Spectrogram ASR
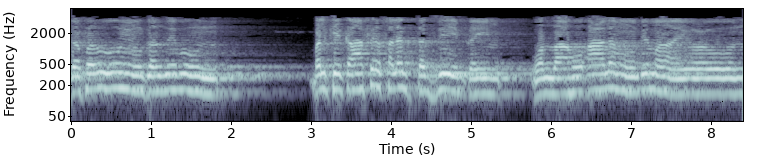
کفروا یکذبون بلکہ کافر خلق تکذیب گئیم واللہ اعلم بما یعون.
